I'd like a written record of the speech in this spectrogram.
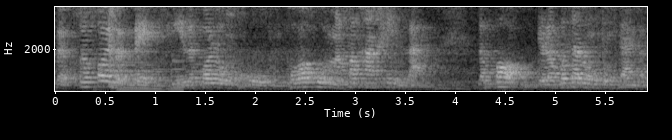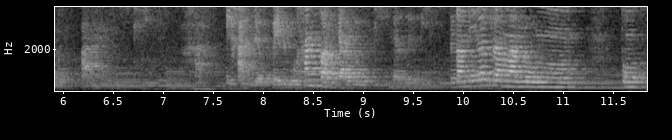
แบบค่อยๆแบบแบ่งอย่างนี้แล้วก็ลงโคน เพราะว่าโคนมันค่อนข้างเข้มละแล้วก็เดี๋ยวเราก็จะลงตรงกลางกับตรงปลายอีกทีนึงนะคะนี่ค่ะเดี๋ยวไปดูขั้นตอนการลงสีกันเลย ตอนนี้เราจะมาลงตรงโค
